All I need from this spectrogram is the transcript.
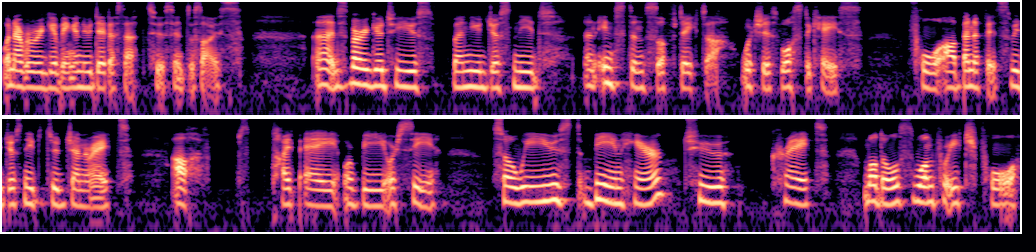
whenever we're giving a new data set to synthesize. Uh, it's very good to use when you just need an instance of data, which is was the case for our benefits. We just needed to generate a type A or B or C. So we used Bean here to create models, one for each for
